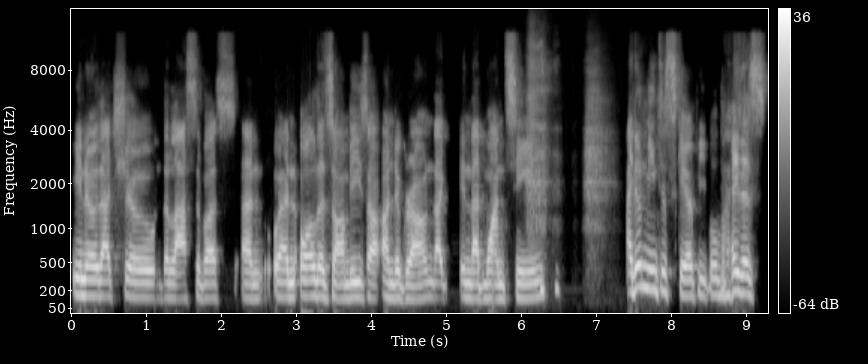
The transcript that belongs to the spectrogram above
you know that show The Last of Us and when all the zombies are underground like in that one scene. I don't mean to scare people by this,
